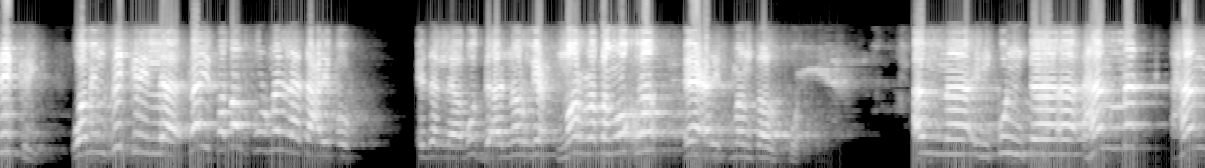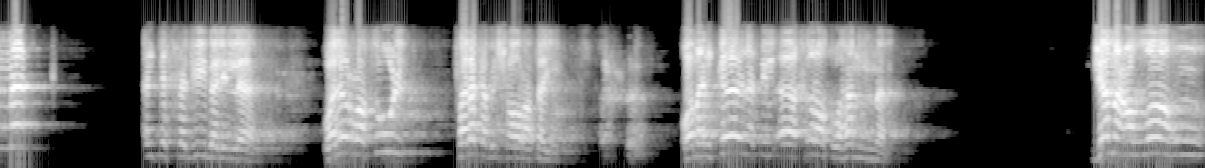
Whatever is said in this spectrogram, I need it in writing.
ذكري. ومن ذكر الله كيف تذكر من لا تعرفه؟ إذا لابد أن نرجع مرة أخرى. اعرف من تذكر أما إن كنت همك همك أن تستجيب لله. وللرسول فلك بشارتين. ومن كانت الآخرة همة جمع الله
